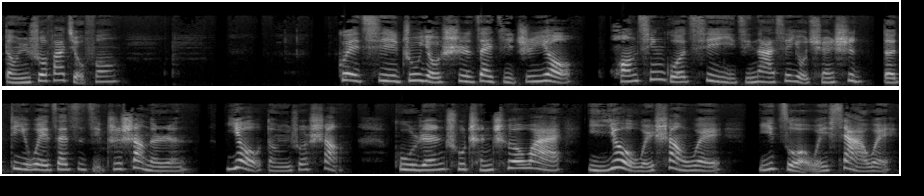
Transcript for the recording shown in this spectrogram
等于说发酒疯。贵戚诸有事在己之右，皇亲国戚以及那些有权势的地位在自己之上的人，右等于说上。古人除乘车外，以右为上位。以左为下位，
